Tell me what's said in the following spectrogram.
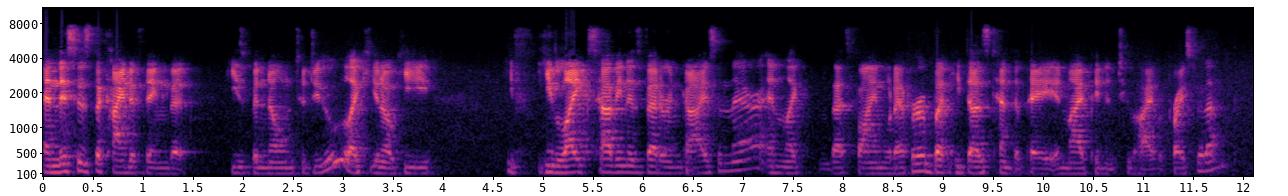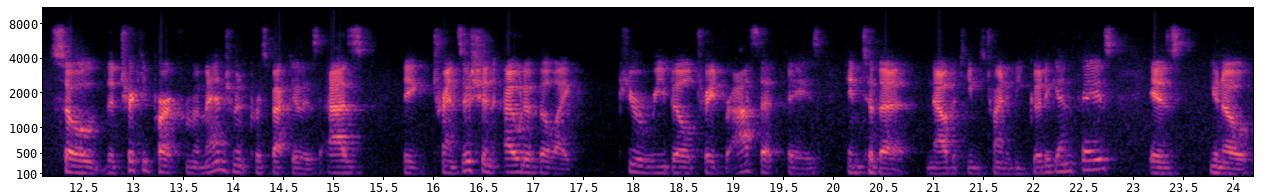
And this is the kind of thing that he's been known to do. Like you know he he he likes having his veteran guys in there, and like that's fine, whatever. But he does tend to pay, in my opinion, too high of a price for that. So the tricky part from a management perspective is as they transition out of the like pure rebuild trade for asset phase into the now the team's trying to be good again phase is you know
